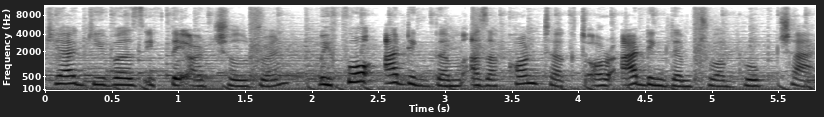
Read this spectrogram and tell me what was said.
caregivers if they are children before adding them as a contact or adding them to a group chat.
